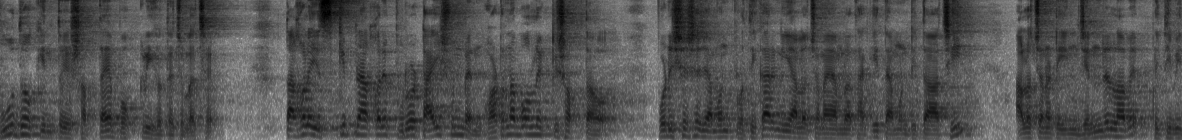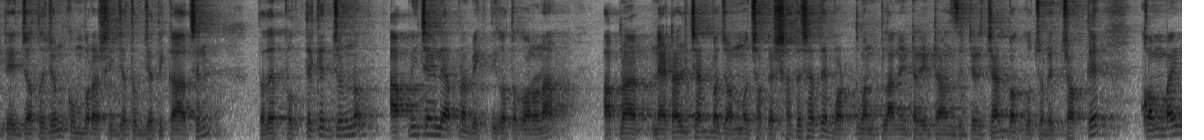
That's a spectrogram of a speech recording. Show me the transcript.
বুধও কিন্তু এ সপ্তাহে বক্রি হতে চলেছে। তাহলে স্কিপ না করে পুরোটাই শুনবেন। ঘটনাবহুল একটি সপ্তাহ। পরিশেষে যেমন প্রতিকার নিয়ে আলোচনায় আমরা থাকি, তেমনটি তো আছি আলোচনাটি ইন জেনারেল হবে। পৃথিবীতে যতজন কুম্ভ রাশির জাতক জাতিকা আছেন, তাদের প্রত্যেকের জন্য আপনি চাইলে আপনার ব্যক্তিগত গণনা, আপনার ন্যাটাল চার্ট বা জন্মছকের সাথে সাথে বর্তমান প্ল্যানেটারি ট্রানজিটের চার্ট বা গোচরের চককে কম্বাইন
